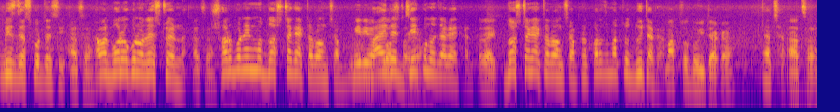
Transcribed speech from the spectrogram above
বিজনেস করতেছি। আচ্ছা। আমার বড় কোনো রেস্টুরেন্ট না। আচ্ছা। সর্বনিম্ন দশ টাকা একটা রং চা Minimum বাইরে যে কোনো জায়গায় খান। দশ টাকা একটা রং চা আপনার খরচ মাত্র দুই টাকা। মাত্র দুই টাকা। আচ্ছা। আচ্ছা।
